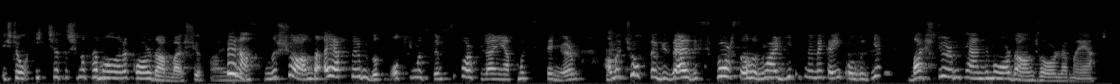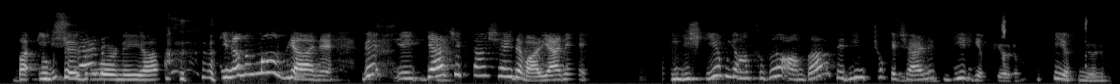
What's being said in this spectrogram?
İşte o iç çatışma tam olarak oradan başlıyor. Aynen. Ben aslında şu anda ayaklarımı uzatıp oturmak istiyorum. Spor falan yapmak istemiyorum. Ama çok da güzel bir spor salonu var. Gitmemek ayıp olur diye başlıyorum kendimi oradan zorlamaya. Ba çok sevdim örneği ya. inanılmaz yani. Ve e, gerçekten şey de var yani ilişkiye bu yansıdığı anda dediğin çok geçerli. Bir yapıyorum, iki yapıyorum,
